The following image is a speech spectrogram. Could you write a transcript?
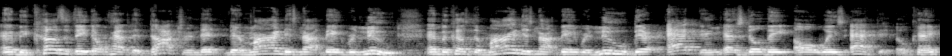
And because they don't have the doctrine, that their mind is not being renewed, and because the mind is not being renewed, they're acting as though they always acted. Okay.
